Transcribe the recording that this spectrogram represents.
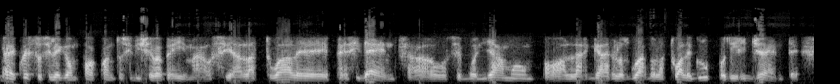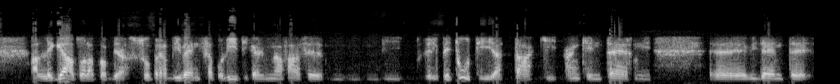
Beh, questo si lega un po' a quanto si diceva prima, ossia l'attuale presidenza o se vogliamo un po' allargare lo sguardo, l'attuale gruppo dirigente ha legato la propria sopravvivenza politica in una fase di ripetuti attacchi anche interni, eh, evidente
